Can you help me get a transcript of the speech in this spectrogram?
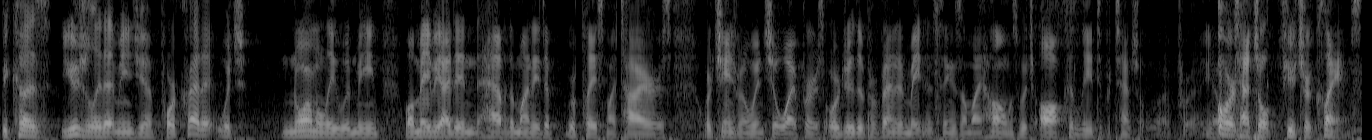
because usually that means you have poor credit, which normally would mean, well, maybe I didn't have the money to replace my tires or change my windshield wipers or do the preventive maintenance things on my homes, which all could lead to potential, uh, you know, Or- potential future claims.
